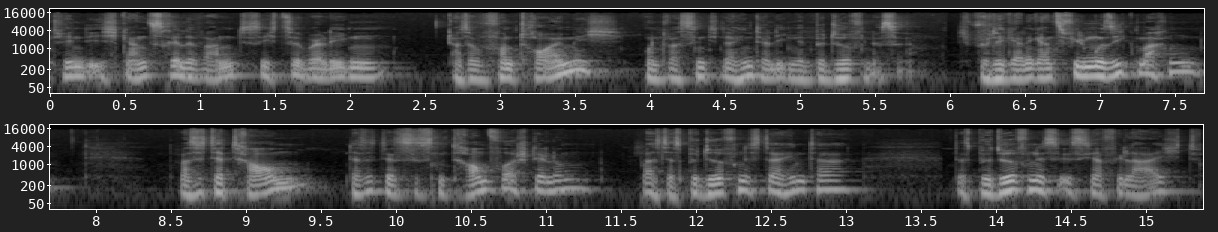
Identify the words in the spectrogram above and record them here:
finde ich ganz relevant, sich zu überlegen, also wovon träume ich und was sind die dahinterliegenden Bedürfnisse. Ich würde gerne ganz viel Musik machen. Was ist der Traum? Das ist, das ist eine Traumvorstellung. Was ist das Bedürfnis dahinter? Das Bedürfnis ist ja vielleicht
